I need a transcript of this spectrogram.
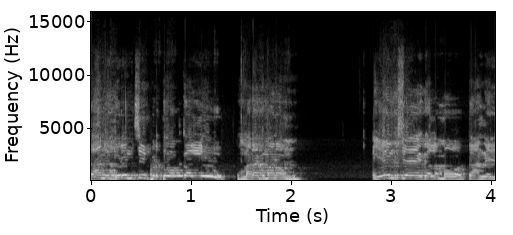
దాని గురించి ప్రతి ఒక్కళ్ళు మనకు మనం ఏం చేయగలమో దాన్ని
